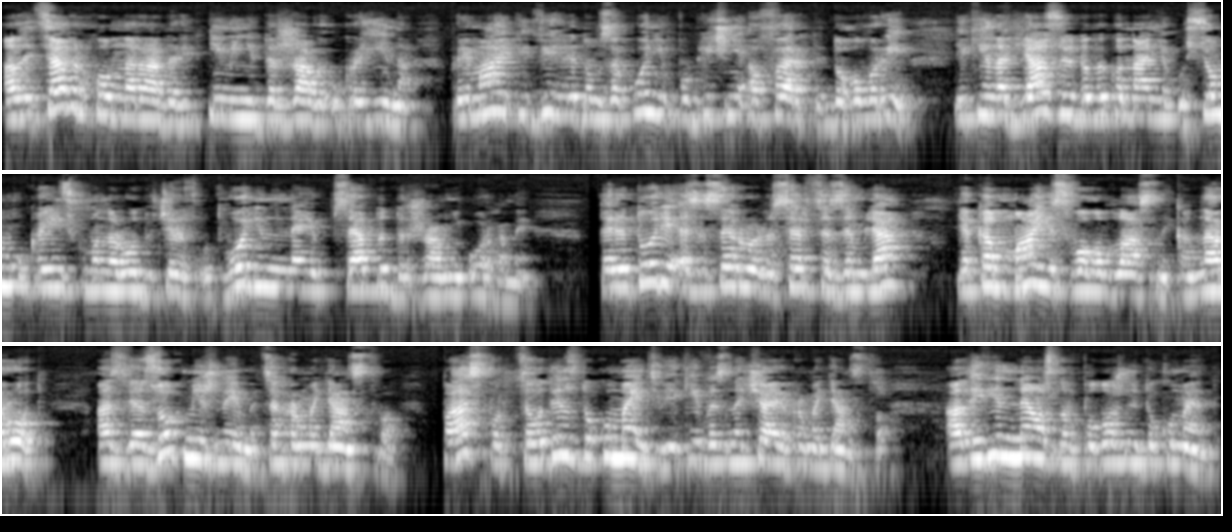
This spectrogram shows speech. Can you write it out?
Але ця Верховна Рада від імені держави Україна приймає під виглядом законів публічні оферти, договори, які нав'язує до виконання усьому українському народу через утворені нею псевдодержавні органи. Територія СССР УРСР це земля, яка має свого власника, народ, а зв'язок між ними це громадянство. Паспорт це один з документів, який визначає громадянство, але він не основоположний документ.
